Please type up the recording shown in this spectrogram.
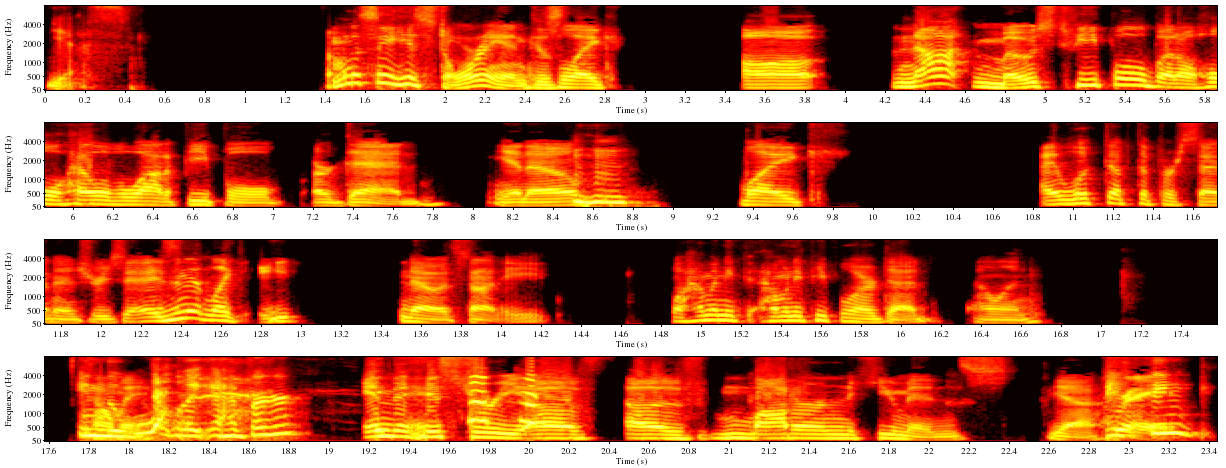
Yes. I'm gonna say historian because, like, uh, not most people, but a whole hell of a lot of people are dead. You know, Mhm. Like I looked up the percentage. recently. Isn't it like eight? No, it's not eight. Well, how many how many people are dead, Ellen? In Tell the me. like ever, In the history of of modern humans. Yeah. I Right. think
